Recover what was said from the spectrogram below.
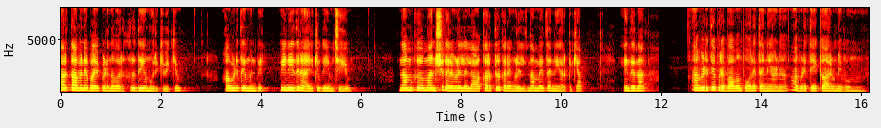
കർത്താവിനെ ഭയപ്പെടുന്നവർ ഹൃദയം ഒരുക്കി വയ്ക്കും അവിടുത്തെ മുൻപിൽ വിനീതനായിരിക്കുകയും ചെയ്യും. നമുക്ക് മനുഷ്യകരങ്ങളിലല്ല കർത്തൃകരങ്ങളിൽ നമ്മെ തന്നെ അർപ്പിക്കാം. എന്തെന്നാൽ അവിടുത്തെ പ്രഭാവം പോലെ തന്നെയാണ് അവിടുത്തെ കാരുണ്യവും.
